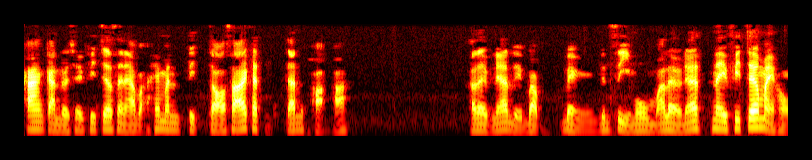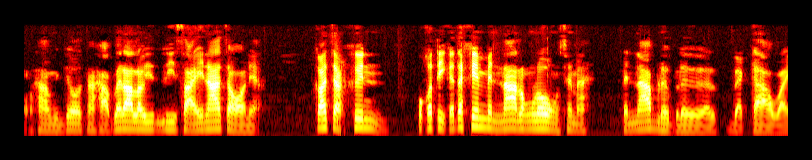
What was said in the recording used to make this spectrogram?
ข้างกันโดยใช้ฟีเจอร์ snap อะให้มันติดจอซ้ายกับด้านขวา อะไรแบบเนี้ยหรือแบบแบ่งเป็นสี่มุม อะไรแบบเนี้ยในฟีเจอร์ใหม่ของทาง Windows นะครับ เวลาเราresize หน้าจอเนี่ย ก็จะขึ้นปกติก็จะขึ้นเป็นหน้าโล่งๆ ใช่ไหมเป็นหน้าเบลอๆ background ไว้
